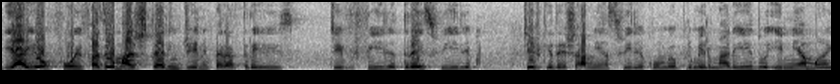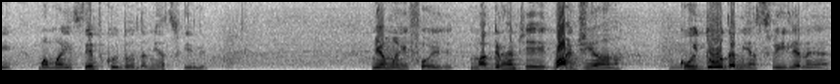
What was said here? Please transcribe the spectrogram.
E aí eu fui fazer o magistério indígena, imperatriz. Tive filha, três filhas. Tive que deixar minhas filhas com o meu primeiro marido e minha mãe. Mamãe sempre cuidou das minhas filhas. Minha mãe foi uma grande guardiã, hum. cuidou das minhas filhas, né?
